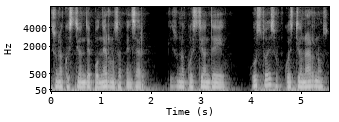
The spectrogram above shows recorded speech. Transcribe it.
es una cuestión de ponernos a pensar, es una cuestión de justo eso, cuestionarnos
